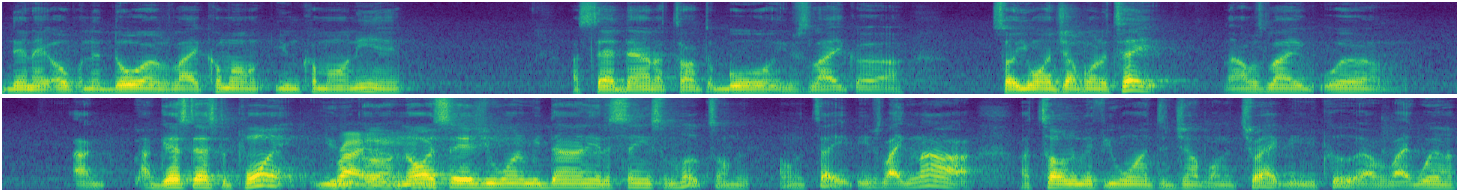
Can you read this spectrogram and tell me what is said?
Then they opened the door and was like, come on, you can come on in. I sat down, I talked to Bull. He was like, uh, so you wanna jump on the tape? And I was like, well, I, I guess that's the point. You, Right. Uh, Nord says you wanted me down here to sing some hooks on the on the tape. He was like, nah. I told him if you wanted to jump on the track, then you could. I was like, well,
